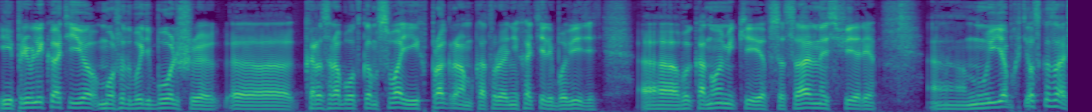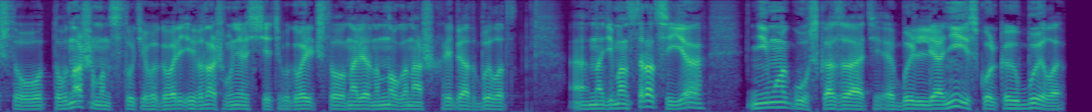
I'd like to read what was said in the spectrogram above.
и привлекать ее, может быть, больше э, к разработкам своих программ, которые они хотели бы видеть в экономике, в социальной сфере. Ну и я бы хотел сказать, что вот в нашем институте вы говорите, и в нашем университете вы говорите, что, наверное, много наших ребят было на демонстрации. Я не могу сказать, э, были ли они и сколько их было.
